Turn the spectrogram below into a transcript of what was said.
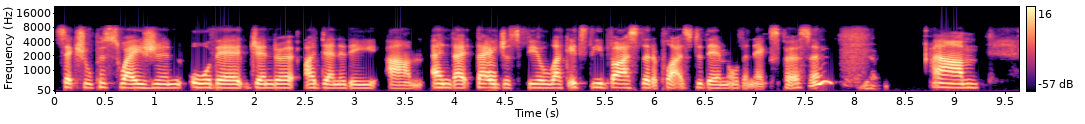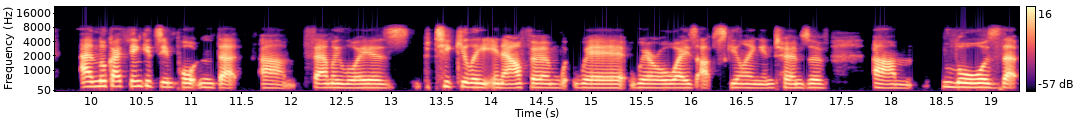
sexual persuasion or their gender identity um, and that they just feel like it's the advice that applies to them or the next person yeah. um, and look i think it's important that um, family lawyers particularly in our firm where we're always upskilling in terms of um, laws that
